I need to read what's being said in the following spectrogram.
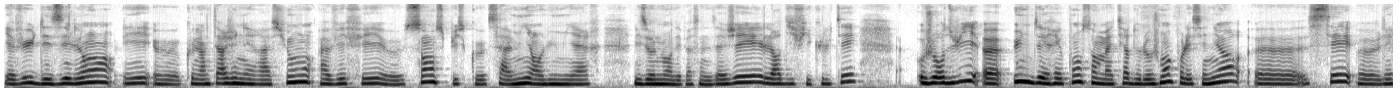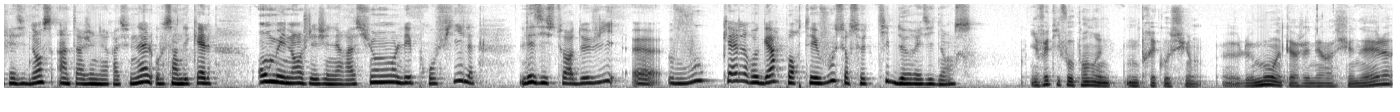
y avait eu des élans et euh, que l'intergénération avait fait euh, sens puisque ça a mis en lumière l'isolement des personnes âgées, leurs difficultés. Aujourd'hui, euh, une des réponses en matière de logement pour les seniors, c'est les résidences intergénérationnelles au sein desquelles on mélange les générations, les profils, les histoires de vie. vous, quel regard portez-vous sur ce type de résidence? En fait, il faut prendre une, précaution. Euh, le mot intergénérationnel,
